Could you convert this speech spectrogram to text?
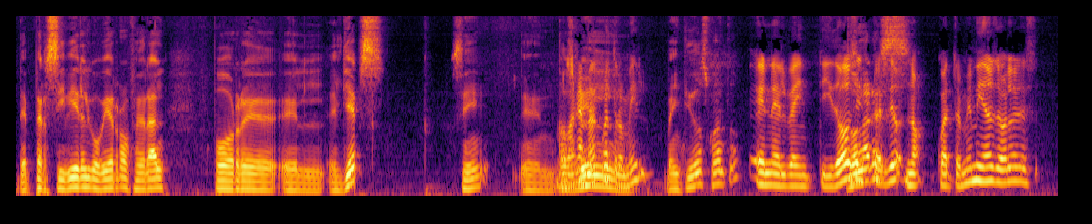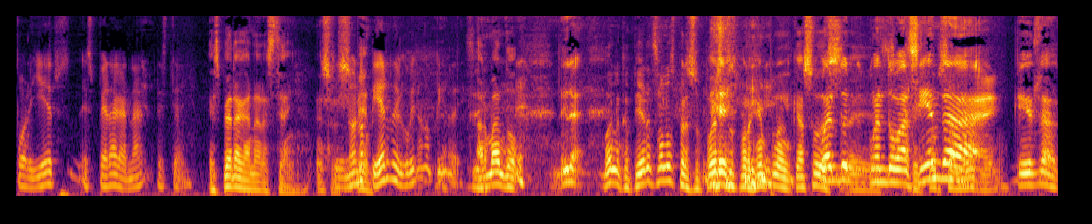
de percibir el gobierno federal por eh, el, el IEPS? ¿Sí? En va a ganar 4 mil. ¿22 cuánto? En el 22 perdió, no, 4 mil millones de dólares por IEPS espera ganar este año. Espera ganar este año, eso no, no pierde, el gobierno no pierde. Armando, Mira, bueno, lo que pierde son los presupuestos, por ejemplo, en el caso cuando, de... Cuando Hacienda, que es la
